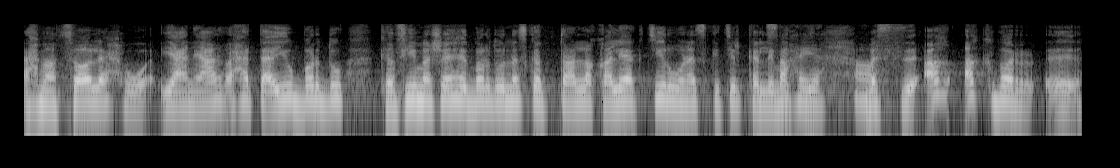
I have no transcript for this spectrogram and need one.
أحمد صالح ويعني عارفه حتى أيوب برضو كان في مشاهد برضو الناس كانت بتعلق عليها كتير وناس كتير كلمتني صحيح. آه. بس أكبر آه،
